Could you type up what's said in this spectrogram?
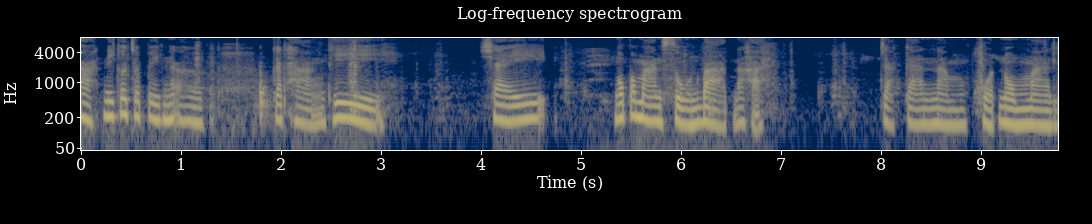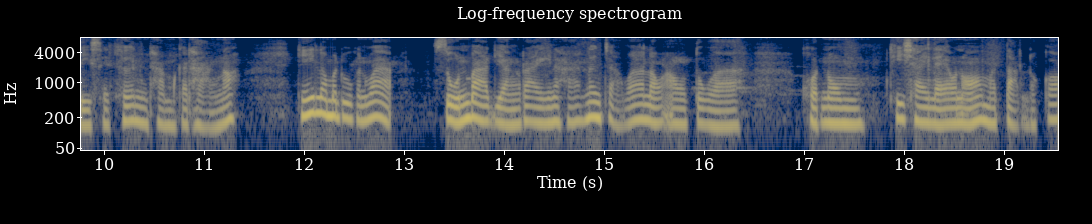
่ะ นี่ก็จะเป็นกระถางที่ใช้งบประมาณศูนย์บาทนะคะ จากการนำขวดนมมารีไซเคิลทำกระถางเนาะทีนี้เรามาดูกันว่าศูนย์บาทอย่างไรนะคะ เนื่องจากว่าเราเอาตัวขวดนมที่ใช้แล้วเนาะมาตัดแล้วก็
